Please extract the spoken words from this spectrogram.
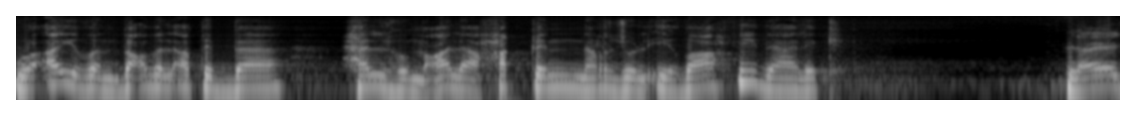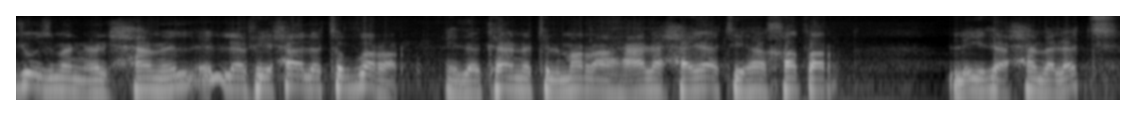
وأيضا بعض الأطباء هل هم على حق؟ نرجو الإيضاح في ذلك. لا يجوز منع الحمل إلا في حالة الضرر. إذا كانت المرأة على حياتها خطر إذا حملت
